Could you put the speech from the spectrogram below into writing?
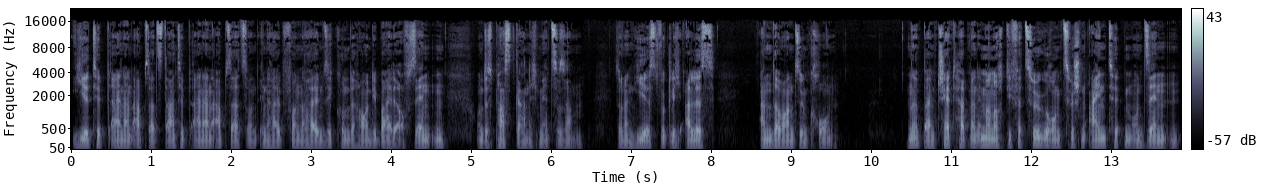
hier tippt einer einen Absatz, da tippt einer einen Absatz und innerhalb von einer halben Sekunde hauen die beide auf Senden und es passt gar nicht mehr zusammen. Sondern hier ist wirklich alles andauernd synchron. Ne? Beim Chat hat man immer noch die Verzögerung zwischen Eintippen und Senden.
